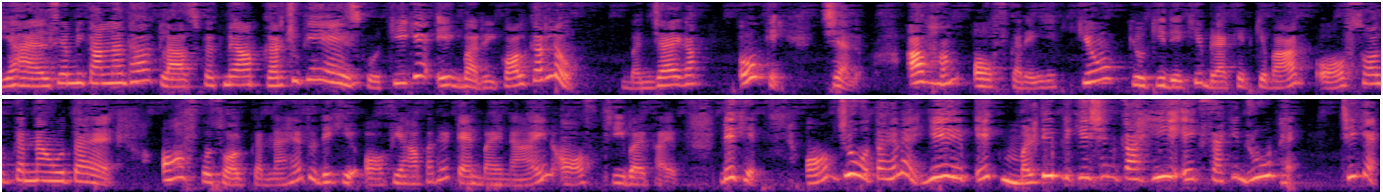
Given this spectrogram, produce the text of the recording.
यहाँ एलसीएम निकालना था क्लास फिफ्थ में आप कर चुके हैं इसको। ठीक है? एक बार रिकॉल कर लो, बन जाएगा। ओके चलो अब हम ऑफ़ करेंगे। क्यों? क्योंकि देखिए ब्रैकेट के बाद ऑफ़ सॉल्व करना होता है। ऑफ़ को सॉल्व करना है तो देखिए ऑफ़ यहाँ पर है ten by nine of three by five देखिए ऑफ़ जो होता है ना, ये एक मल्टीप्लीकेशन का ही एक सेकेंड रूप है, ठीक है?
